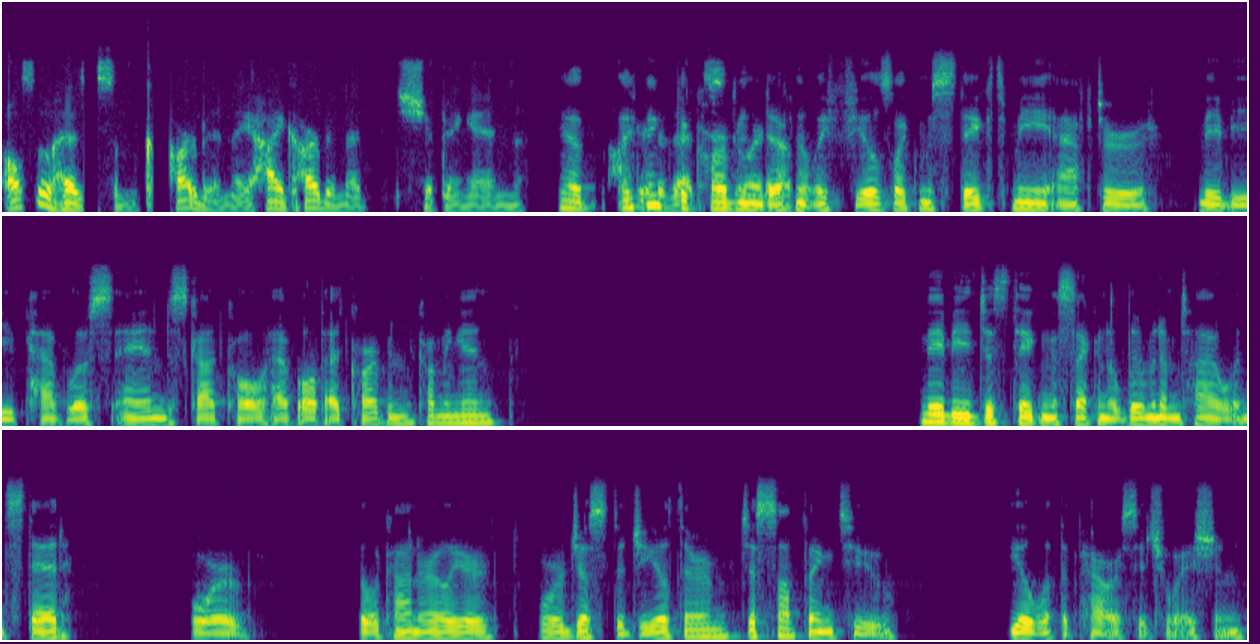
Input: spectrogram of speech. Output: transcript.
Also has some carbon, a high carbon that's shipping in. Yeah, I think the carbon stored up. definitely feels like a mistake to me after maybe Pavlos and Scott Cole have all that carbon coming in. Maybe just taking a second aluminum tile instead, or silicon earlier, or just a geotherm, just something to deal with the power situation.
